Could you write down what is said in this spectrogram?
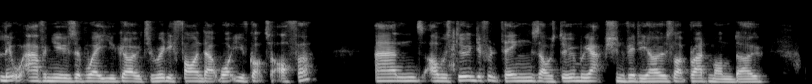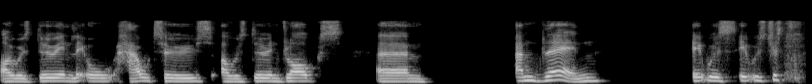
little avenues of where you go to really find out what you've got to offer. And I was doing different things. I was doing reaction videos like Brad Mondo. I was doing little how tos. I was doing vlogs. Um, and then it was it was just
